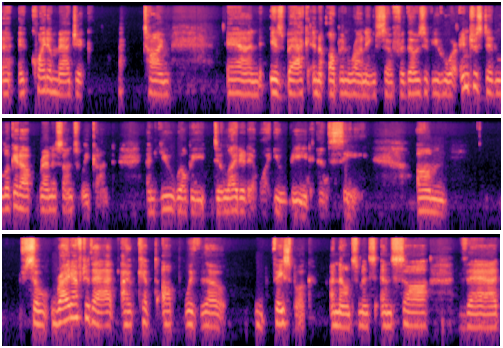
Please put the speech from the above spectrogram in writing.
a, a, quite a magic time and is back and up and running. So for those of you who are interested, look it up Renaissance Weekend and you will be delighted at what you read and see. Um, so right after that, I kept up with the Facebook announcements and saw that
